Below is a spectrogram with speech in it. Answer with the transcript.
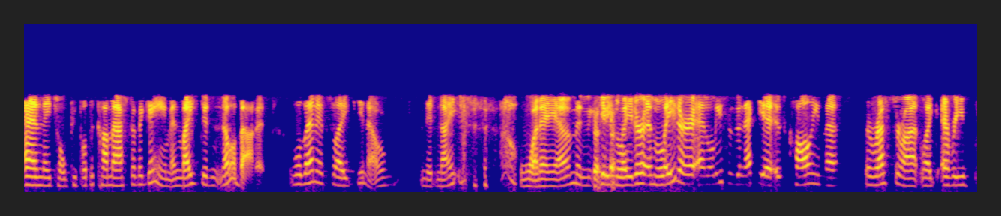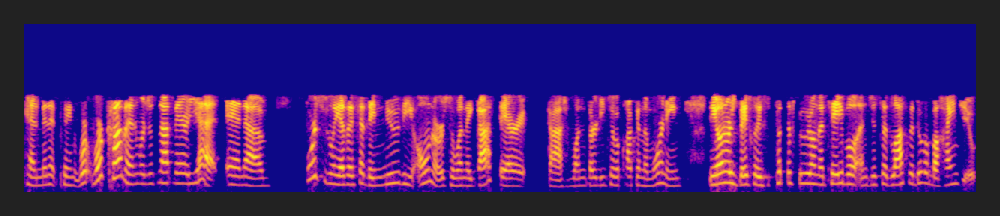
and they told people to come after the game. And Mike didn't know about it. Well, then it's like you know midnight, 1 a.m. and getting later and later. And Lisa Zanekia is calling the the restaurant like every 10 minutes saying, "We're we're coming. We're just not there yet." And um, fortunately, as I said, they knew the owner, so when they got there, It, gosh, 1:30, 2 o'clock in the morning, the owners basically put the food on the table and just said, "Lock the door behind you."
